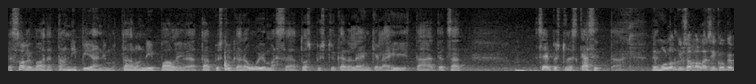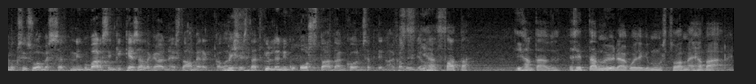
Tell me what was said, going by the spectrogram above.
Ja se oli vaan, että tämä on niin pieni, mutta täällä on niin paljon ja tää pystyy käydä uimassa ja tuossa pystyy käydä lenkillä ja hiihtää. Että, että sä, et- se ei pysty edes käsittämään. Ja mulla on kyllä samanlaisia kokemuksia Suomessa, niin kuin varsinkin kesällä käyneistä amerikkalaisista, että kyllä ne niin kuin ostaa tämän konseptin aika lujaa. Ihan sata. Ihan täysin. Ja sitten tämä myydään kuitenkin mun mielestä Suomeen ihan väärin.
